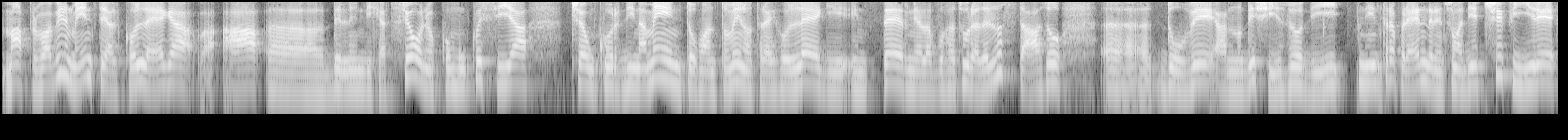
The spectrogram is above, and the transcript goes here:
ma probabilmente al collega ha uh, delle indicazioni o comunque sia c'è un coordinamento quantomeno tra i colleghi interni all'avvocatura dello Stato uh, dove hanno deciso di, di intraprendere, insomma di eccepire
